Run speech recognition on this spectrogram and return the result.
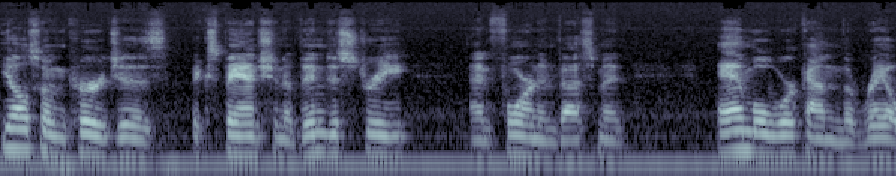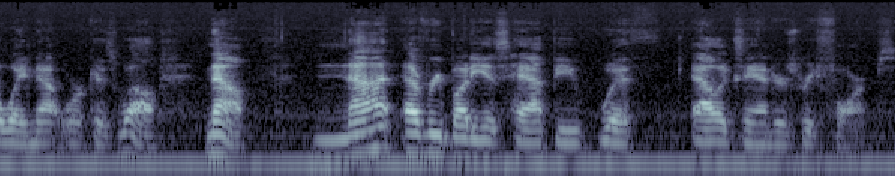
He also encourages expansion of industry and foreign investment, and will work on the railway network as well. Now, not everybody is happy with Alexander's reforms.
